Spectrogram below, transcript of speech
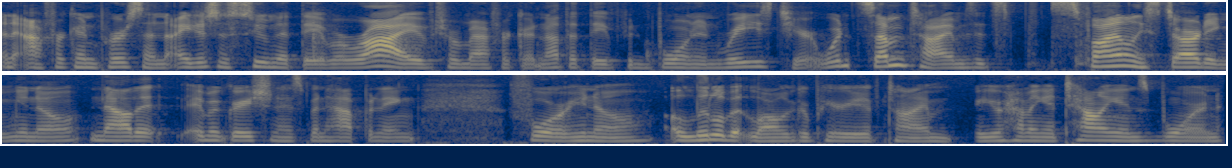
an African person, I just assume that they've arrived from Africa, not that they've been born and raised here. When sometimes it's finally starting, you know, now that immigration has been happening for you know a little bit longer period of time, you're having Italians born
